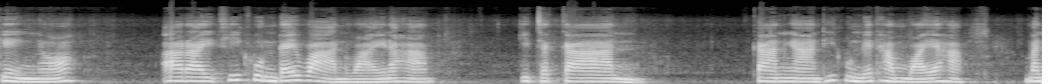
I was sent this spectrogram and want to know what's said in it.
เก่งเนาะอะไรที่คุณได้หวานไว้นะคะ กิจการ การงานที่คุณได้ทำไว้อะค่ะ มัน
